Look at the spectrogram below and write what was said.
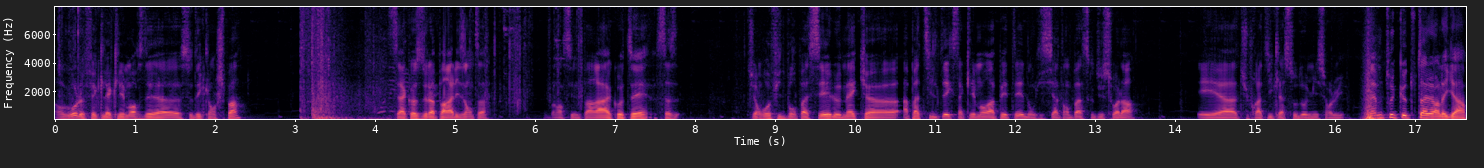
En gros, le fait que la clé mort se, dé- euh, se déclenche pas, c'est à cause de la paralysante. On va lancer une para à côté. Tu en profites pour passer. Le mec euh, a pas tilté que sa clé mort a pété, donc il s'y attend pas à ce que tu sois là. Et euh, tu pratiques la sodomie sur lui. Même truc que tout à l'heure, les gars.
